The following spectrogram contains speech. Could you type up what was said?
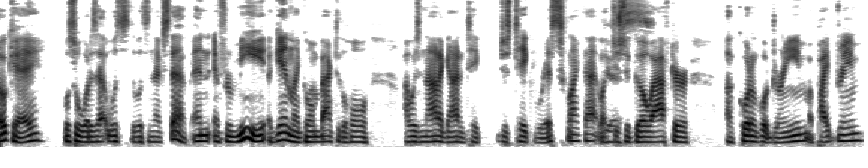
okay, well, so what is that? What's the, what's the next step? And and for me, again, like going back to the whole, I was not a guy to take just take risks like that, like just to go after a quote unquote dream, a pipe dream.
